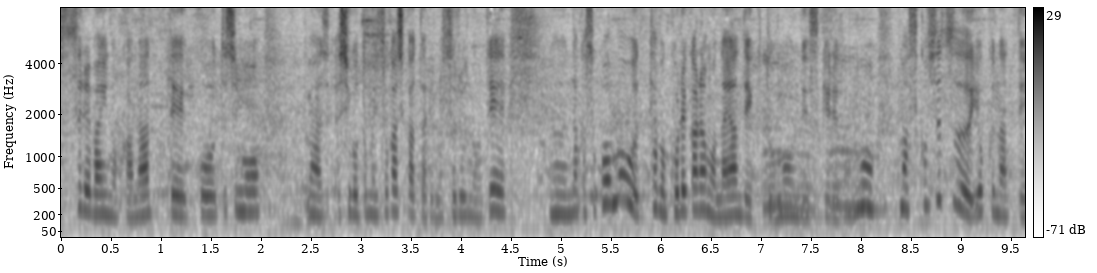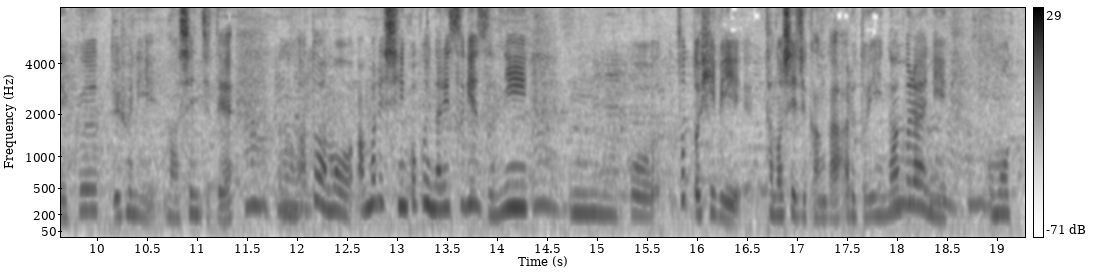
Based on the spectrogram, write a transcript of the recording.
すればいいのかなってこう私もまあ、仕事も忙しかったりもするので、うん、なんかそこはもう多分これからも悩んでいくと思うんですけれども、まあ、少しずつ良くなっていくっていうふうにまあ信じて、うん、あとはもうあんまり深刻になりすぎずに、うん、こうちょっと日々楽しい時間があるといいなぐらいに思って。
